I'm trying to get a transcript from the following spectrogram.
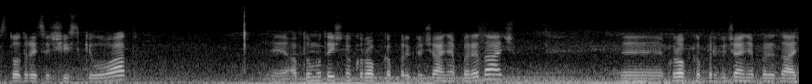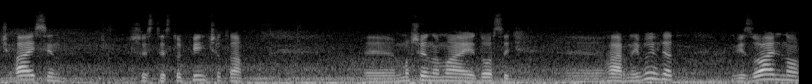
136 кВт, е, автоматична коробка переключання передач, е, коробка переключання передач 6-ступінчата. Е, Машина має досить е, гарний вигляд візуально,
